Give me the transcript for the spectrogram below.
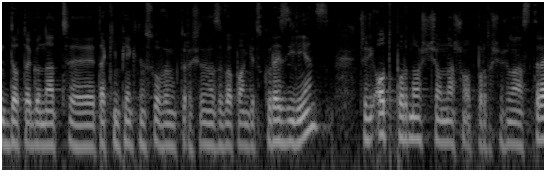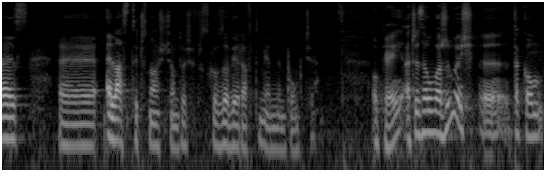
do tego nad e, takim pięknym słowem, które się nazywa po angielsku resilience, czyli odpornością, naszą odpornością na stres, e, elastycznością. To się wszystko zawiera w tym jednym punkcie. Okej, a czy zauważyłeś e, taką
